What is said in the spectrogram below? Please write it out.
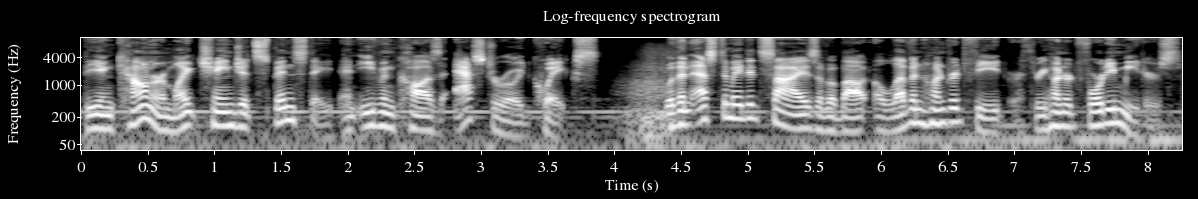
The encounter might change its spin state and even cause asteroid quakes. With an estimated size of about 1,100 feet or 340 meters,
